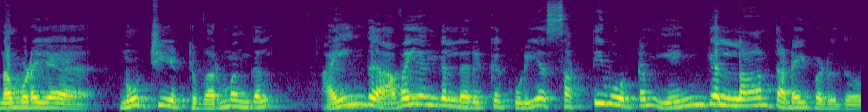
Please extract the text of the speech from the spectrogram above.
நம்முடைய நூற்றி எட்டு வர்மங்கள் ஐந்து அவயங்கள்ல இருக்கக்கூடிய சக்தி ஓட்டம் எங்கெல்லாம் தடைபடுதோ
